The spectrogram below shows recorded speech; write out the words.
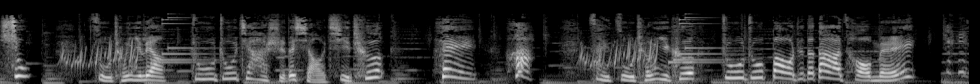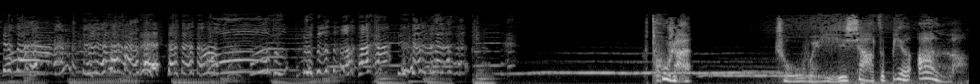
咻，组成一辆猪猪驾驶的小汽车。嘿，哈，再组成一颗猪猪抱着的大草莓。突然，周围一下子变暗了，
